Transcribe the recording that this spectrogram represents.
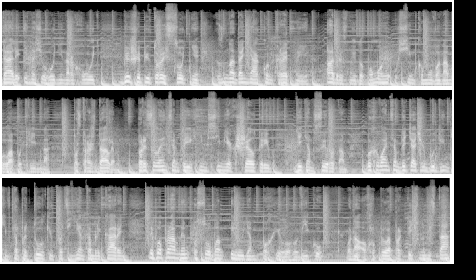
далі, і на сьогодні нараховують більше півтори сотні з надання конкретної адресної допомоги усім, кому вона була потрібна, постраждалим, переселенцям та їхнім сім'ях шелтерів, дітям-сиротам, вихованцям дитячих будинків та притулків, пацієнтам лікарень, непоправним особам і людям похилого віку. Вона охопила практично міста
